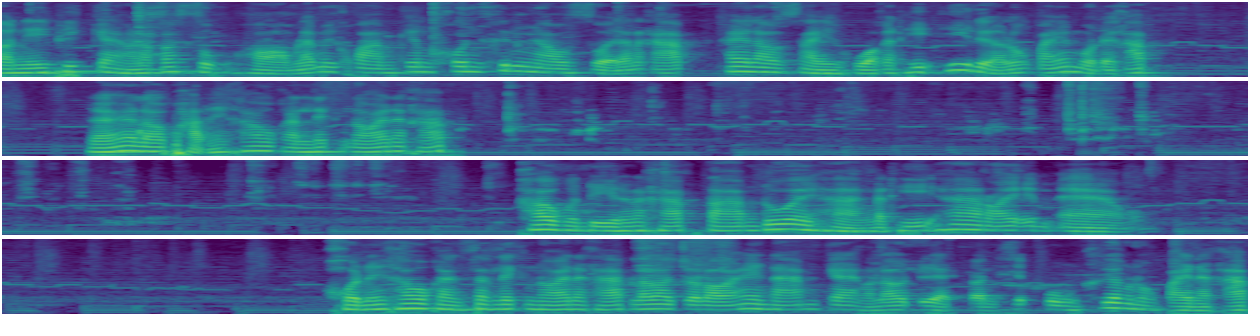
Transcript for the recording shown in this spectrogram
ตอนนี้พริกแกงเราก็สุกหอมและมีความเข้มข้นขึ้นเงาสวยแล้วนะครับ ให้เราใส่หัวกะทิที่เหลือลงไปให้หมดเลยครับ แล้วให้เราผัดให้เข้ากันเล็กน้อยนะครับ เข้ากันดีแล้วนะครับ ตามด้วยห่างกะทิ 500 ml คนให้เข้ากันสักเล็กน้อยนะครับ แล้วเราจะรอให้น้ำแกงของเราเดือดก่อนที่จะปรุงเครื่องลงไปนะครับ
